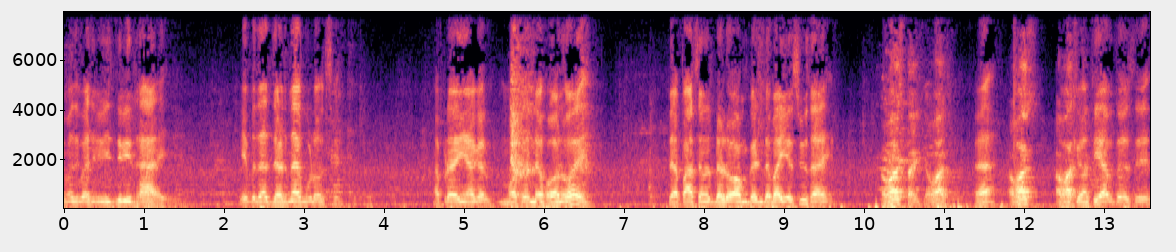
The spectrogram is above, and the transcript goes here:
એમાંથી પાછી વીજળી થાય. એ બધા જળના ગુણો છે. આપણે અહીંયા આગળ મોટર ને હોર્ન હોય ત્યાં પાછળ દડો આમ કરીને દબાઈએ શું થાય? અવાજ થાય છે અવાજ. હે? અવાજ અવાજ. ક્યાંથી આવતો હશે?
